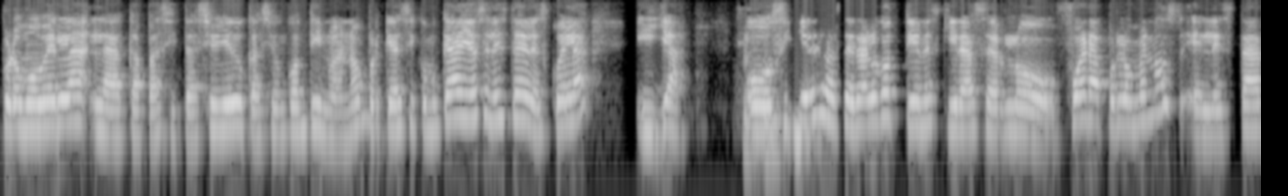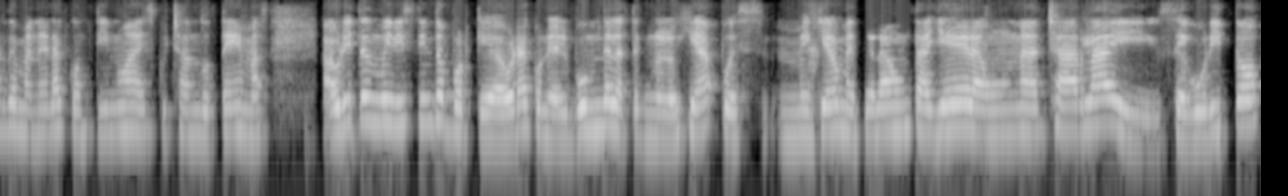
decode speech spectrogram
promover la, la capacitación y educación continua, ¿no? Porque así como que ah, ya saliste de la escuela y ya, o si quieres hacer algo, tienes que ir a hacerlo fuera, por lo menos el estar de manera continua escuchando temas. Ahorita es muy distinto porque ahora con el boom de la tecnología, pues me quiero meter a un taller, a una charla y segurito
